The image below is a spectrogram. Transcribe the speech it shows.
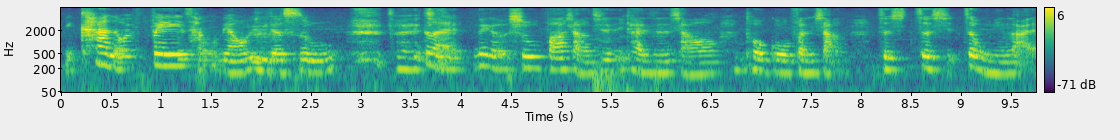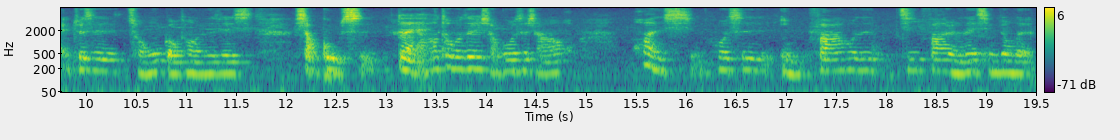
你看了会非常疗愈的书，对对，那个书发想其实一开始是想要透过分享这这些这五年来就是宠物沟通的这些小故事，对，然后透过这些小故事想要唤醒或是引发或是激发人类心中的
